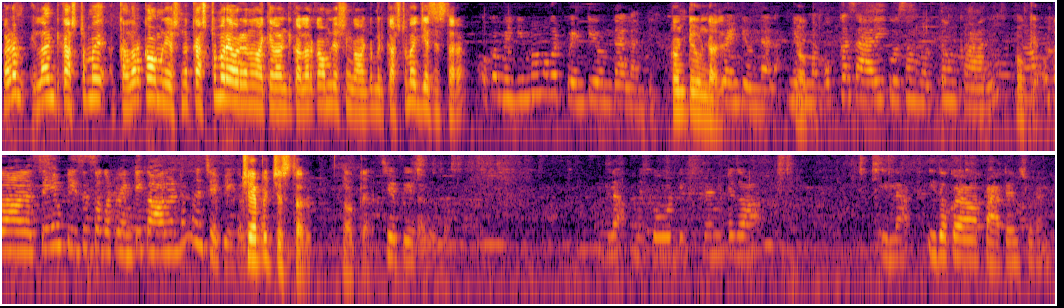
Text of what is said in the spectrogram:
మేడం ఇలాంటి కస్టమై కలర్ కాంబినేషన్ కస్టమర్ ఎవరైనా నాకు ఇలాంటి కలర్ కాంబినేషన్ కావాలంటే మీరు కస్టమైజ్ చేసి ఇస్తారా? ఒక మినిమం ఒక ట్వంటీ ఉండాలండి. ట్వంటీ ఉండాలి. ట్వంటీ ఉండాలి. మినిమం ఒక్క శారీ కోసం మొత్తం కాదు. Okay. ఒక సేమ్ పీసెస్ ఒక ట్వంటీ కావాలంటే మనం చెప్పగలం చేపిచ్చిస్తారు. ఓకే. చెప్పగలుగుతాం ఇలా మీకు డిఫరెంట్గా ఇలా ఇది ఒక ప్యాటర్న్ చూడండి.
